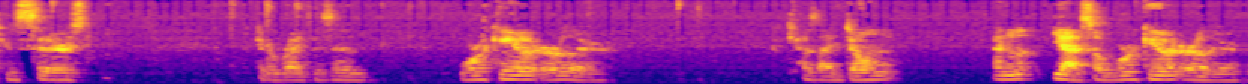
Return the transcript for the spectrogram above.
consider, I'm going to write this in. working out earlier because I don't. And yeah, so working out earlier.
